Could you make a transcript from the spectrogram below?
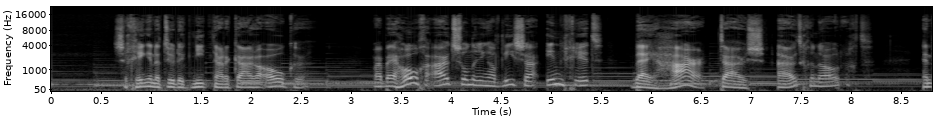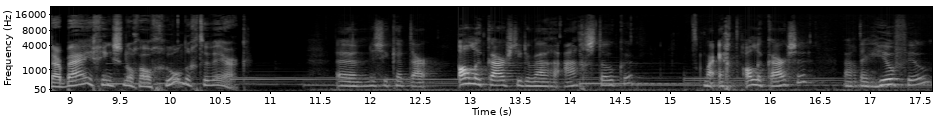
Ze gingen natuurlijk niet naar de karaoke. Maar bij hoge uitzondering had Lisa Ingrid bij haar thuis uitgenodigd. En daarbij ging ze nogal grondig te werk. Ehm, dus ik heb daar alle kaarsen die er waren aangestoken. Maar echt alle kaarsen. Er waren er heel veel.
